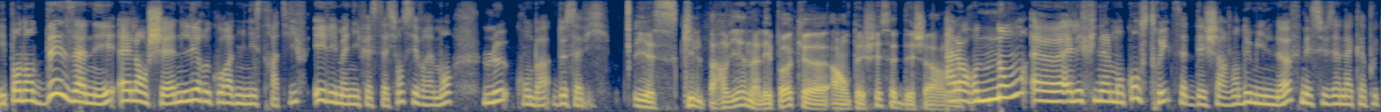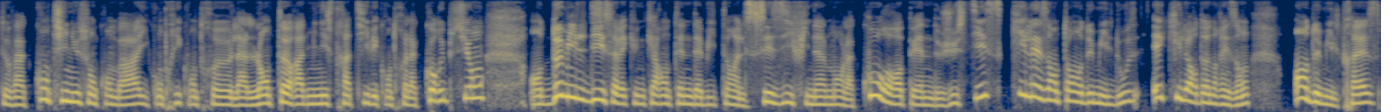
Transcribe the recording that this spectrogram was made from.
Et pendant des années, elle enchaîne les recours administratifs les manifestations. C'est vraiment le combat de sa vie. Et est-ce qu'ils parviennent à l'époque euh, à empêcher cette décharge? Alors non, euh, elle est finalement construite, cette décharge, en 2009, mais Susanna Kaputova continue son combat, y compris contre la lenteur administrative et contre la corruption. En 2010, avec une quarantaine d'habitants, elle saisit finalement la Cour européenne de justice, qui les entend en 2012 et qui leur donne raison en 2013.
